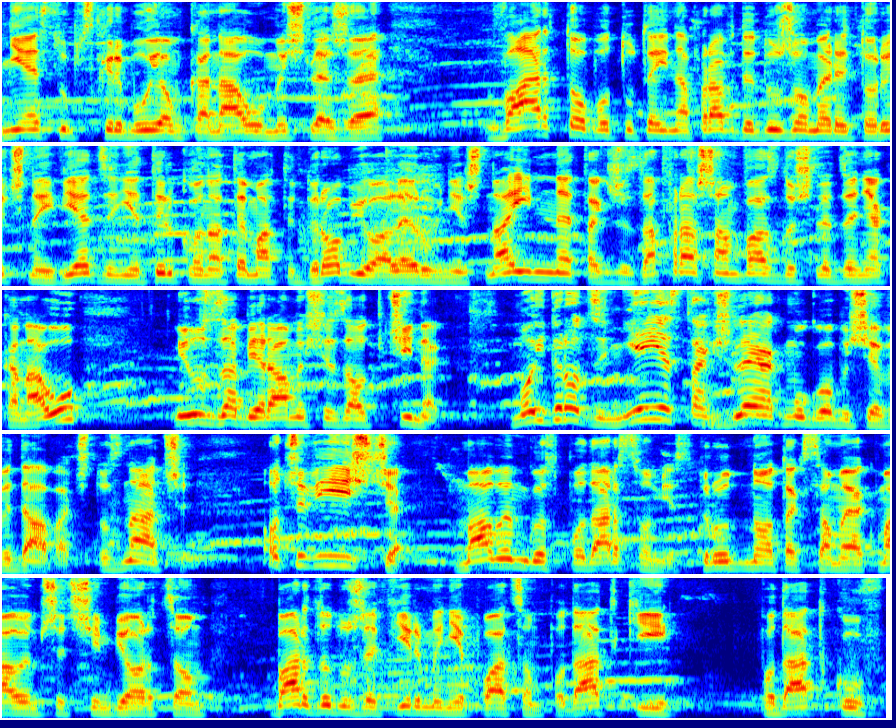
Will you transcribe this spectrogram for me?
nie subskrybują kanału, myślę, że warto, bo tutaj naprawdę dużo merytorycznej wiedzy, nie tylko na tematy drobiu, ale również na inne. Także zapraszam Was do śledzenia kanału. Już zabieramy się za odcinek. Moi drodzy, nie jest tak źle, jak mogłoby się wydawać. To znaczy, oczywiście, małym gospodarstwom jest trudno, tak samo jak małym przedsiębiorcom. Bardzo duże firmy nie płacą podatki, podatków.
